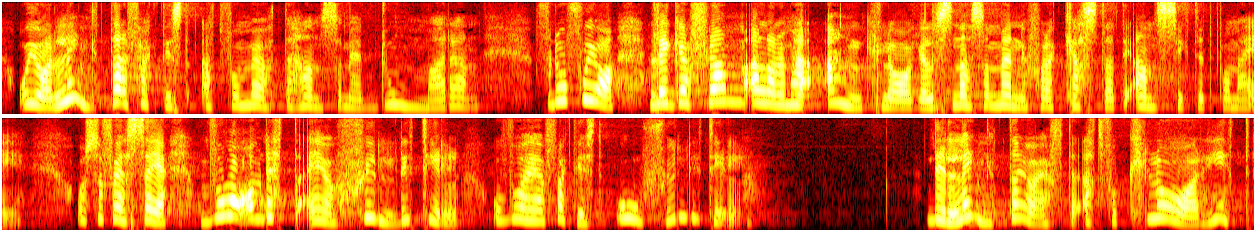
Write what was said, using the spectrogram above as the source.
Och jag längtar faktiskt att få möta han som är domaren. För då får jag lägga fram alla de här anklagelserna som människor har kastat i ansiktet på mig. Och så får jag säga, vad av detta är jag skyldig till och vad är jag faktiskt oskyldig till? Det längtar jag efter, att få klarhet.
